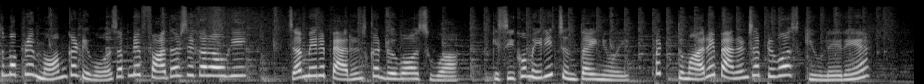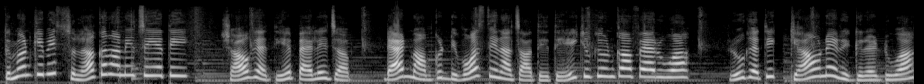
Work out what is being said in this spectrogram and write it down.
तुम अपने मॉम का डिवोर्स अपने फादर से कराओगी? जब मेरे पेरेंट्स का डिवोर्स हुआ, किसी को मेरी चिंता ही नहीं हुई। बट तुम्हारे पेरेंट्स अब डिवोर्स क्यों ले रहे हैं? तुम्हें उनके बीच सुलह करानी चाहिए थी। शाओ कहती है, पहले जब डैड मॉम को डिवोर्स देना चाहते थे, क्योंकि उनका अफेयर हुआ। रू कहती क्या उन्हें रिग्रेट हुआ?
